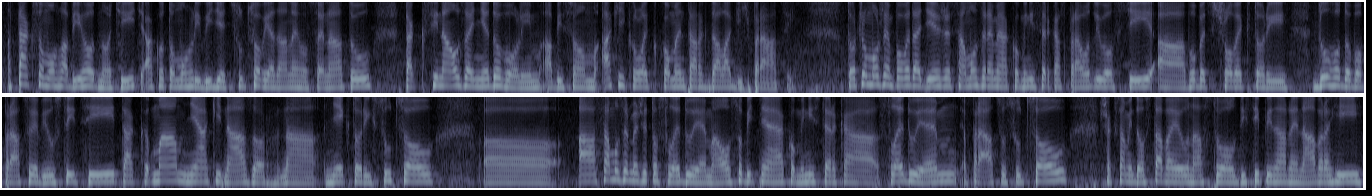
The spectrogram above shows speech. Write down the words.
a tak som mohla vyhodnotiť, ako to mohli vidieť sudcovia daného senátu, tak si naozaj nedovolím, aby som akýkoľvek komentár dala k ich práci. To, čo môžem povedať, je, že samozrejme ako ministerka spravodlivosti a vôbec človek, ktorý dlhodobo pracuje v justícii, tak mám nejaký názor na niektorých sudcov, a samozrejme, že to sledujem a osobitne ako ministerka sledujem prácu sudcov, však sa mi dostávajú na stôl disciplinárne návrhy,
